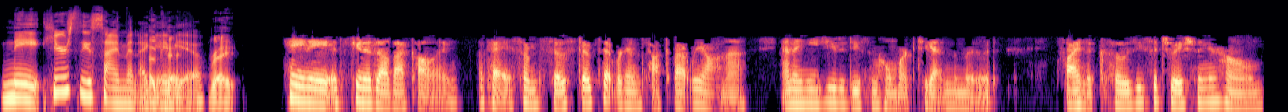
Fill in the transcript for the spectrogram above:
Nate, here's the assignment I gave you. Right. Hey Nate, it's Gina Delvac calling. Okay, so I'm so stoked that we're going to talk about Rihanna, and I need you to do some homework to get in the mood. Find a cozy situation in your home,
